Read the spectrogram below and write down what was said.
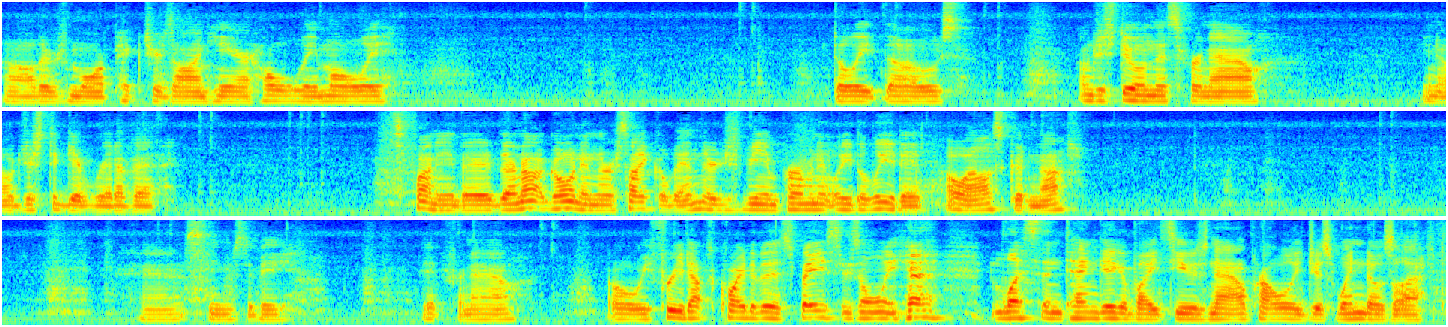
Oh, there's more pictures on here. Holy moly. Delete those. I'm just doing this for now. You know, just to get rid of it. It's funny, they're, they're not going in the recycle bin, they're just being permanently deleted. Oh well, that's good enough. And it seems to be it for now. Oh, we freed up quite a bit of space. There's only less than 10 gigabytes used now, probably just Windows left.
